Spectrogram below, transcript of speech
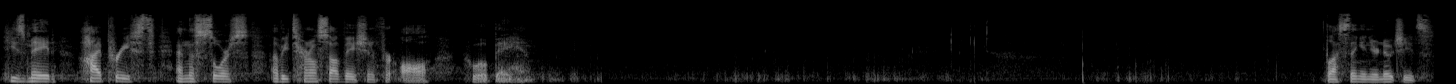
he's made high priest and the source of eternal salvation for all who obey him. Last thing in your note sheets.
